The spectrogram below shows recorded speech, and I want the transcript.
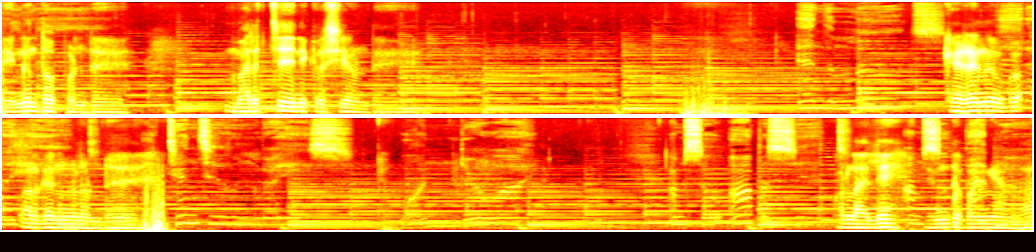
തെങ്ങും തോപ്പുണ്ട് മരച്ചേനി കൃഷിയുണ്ട്. കിഴങ്ങ് വർഗങ്ങളുണ്ട് കൊള്ളല്ലേ? എന്ത് ഭംഗിയാണതാ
